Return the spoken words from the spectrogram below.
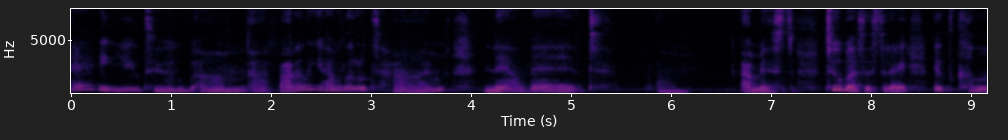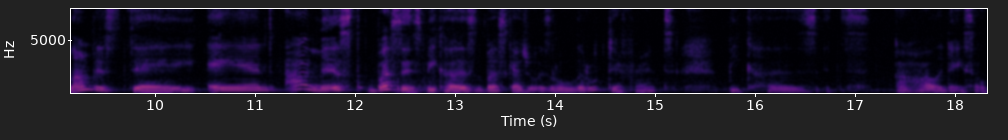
Hey YouTube, um, I finally have a little time now that um, I missed two buses today. It's Columbus Day and I missed buses because the bus schedule is a little different because it's a holiday so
